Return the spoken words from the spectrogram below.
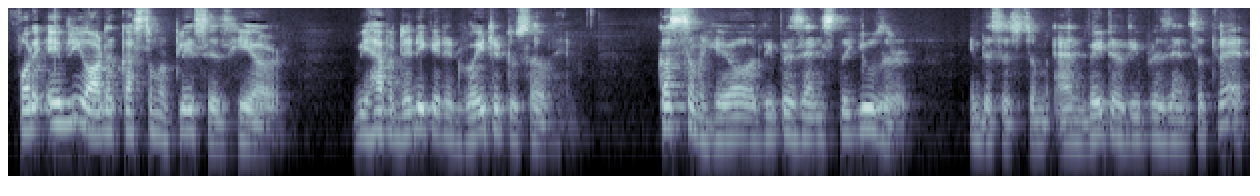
For every order customer places here, we have a dedicated waiter to serve him. Customer here represents the user in the system and waiter represents a thread.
